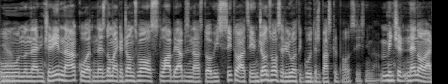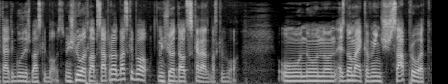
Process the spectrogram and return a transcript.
un, un viņš arī ir nākotnē, es domāju, ka Džons Vols labi apzinās to visu situāciju. Džons Vols ir ļoti gudrs basketbolists īstenībā. Viņš ir nenovērtēts gudrs basketbolists. Viņš ļoti labi saprot basketbolu, viņš ļoti daudz skatās basketbolu. Un, un, un es domāju, ka viņš saprot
